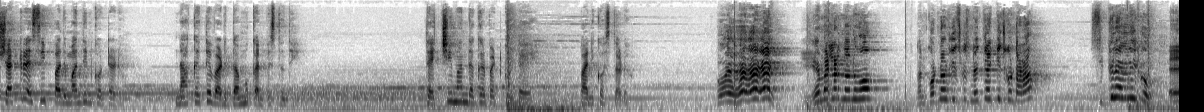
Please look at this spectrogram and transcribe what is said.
షట్టర్ వేసి పది మందిని కొట్టాడు. నాకైతే వాడి దమ్ము కనిపిస్తుంది. తెచ్చి మన దగ్గర పెట్టుకుంటే పనికొస్తాడు. ఏం మాట్లాడుతున్నావు నువ్వు? నన్ను కొట్టడానికి తీసుకొచ్చి నెత్తి ఎక్కించుకుంటారా? సిగ్గులేదు నీకు? ఏ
